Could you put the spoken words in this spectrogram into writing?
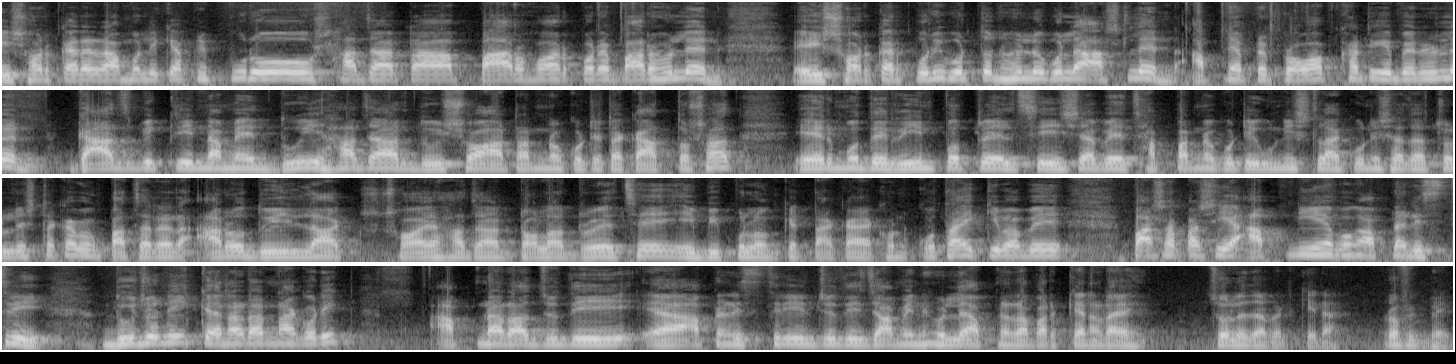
এই সরকারের আমলে কি আপনি পুরো সাজাটা পার হওয়ার পরে পার হলেন, এই সরকার পরিবর্তন হইল বলে আসলেন, আপনি আপনার প্রভাব খাটিয়ে বের হলেন, গাছ বিক্রির নামে দুই হাজার দুইশো আটান্ন কোটি টাকা আত্মসাৎ, এর মধ্যে ঋণপত্র এলসি হিসাবে ছাপ্পান্ন কোটি উনিশ লাখ উনিশ হাজার চল্লিশ টাকা এবং পাচারের আরও দুই লাখ ছয় হাজার ডলার রয়েছে, এই বিপুল অঙ্কের টাকা এখন কোথায়, কীভাবে? পাশাপাশি আপনি এবং আপনার স্ত্রী দুজনেই কানাডার নাগরিক, আপনারা যদি আপনার স্ত্রীর যদি জামিন হলে আপনারা আবার কানাডায় চলে যাবেন কিনা? রফিক ভাই।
